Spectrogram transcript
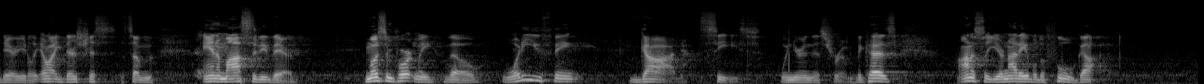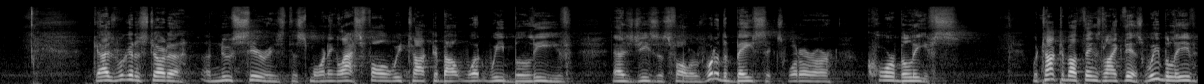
dare you to lead. I'm like, there's just some animosity there. Most importantly, though, what do you think God sees when you're in this room? Because honestly, you're not able to fool God. Guys, we're going to start a, a new series this morning. Last fall, we talked about what we believe as Jesus followers. What are the basics? What are our core beliefs? We talked about things like this. We believe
